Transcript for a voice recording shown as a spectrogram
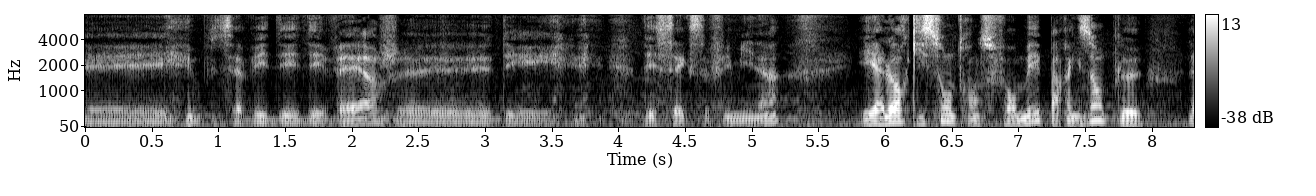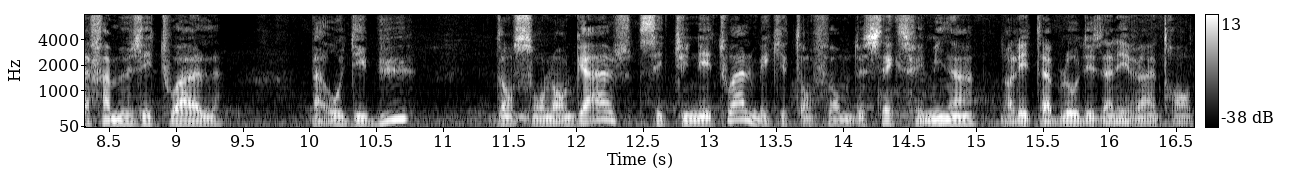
Et vous avez des, verges, euh, des sexes féminins et alors qu'ils sont transformés, par exemple, la fameuse étoile, bah, au début, dans son langage, c'est une étoile, mais qui est en forme de sexe féminin, dans les tableaux des années 20-30.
